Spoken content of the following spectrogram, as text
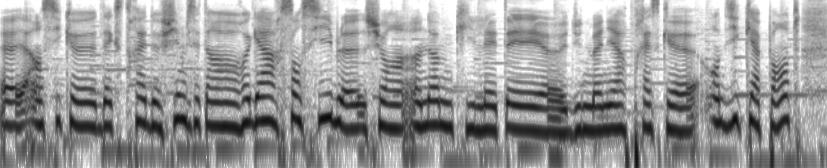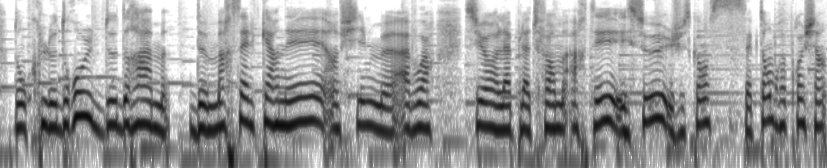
euh, ainsi que d'extraits de films. C'est un regard sensible sur un, homme qui était d'une manière presque handicapante. Donc le drôle de drame de Marcel Carnet, un film à voir sur la plateforme Arte et ce jusqu'en septembre prochain.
